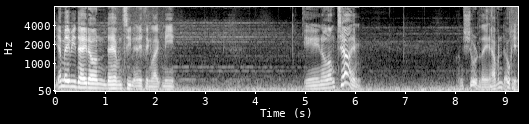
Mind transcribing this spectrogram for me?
Yeah, maybe they don't. They haven't seen anything like me in a long time. I'm sure they haven't. Okay,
